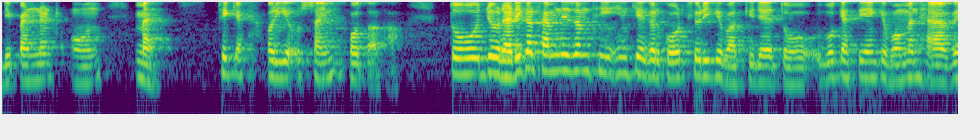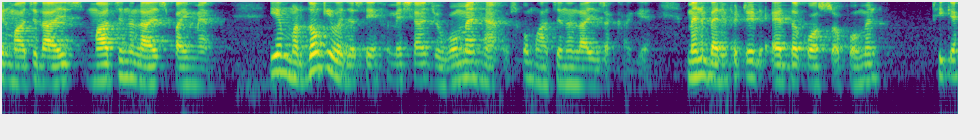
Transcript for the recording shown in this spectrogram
ڈیپینڈنٹ آن مین ٹھیک ہے؟ اور یہ اس ٹائم ہوتا تھا۔ تو جو ریڈیکل فیمنزم تھی، ان کی اگر کور تھیوری کی بات کی جائے تو وہ کہتی ہیں کہ women have been marginalize marginalize by men یہ مردوں کی وجہ سے ہمیشہ جو وومن ہے، اس کو مارجنلائز رکھا گیا ہے۔ Men benefited at the cost of women ٹھیک ہے؟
